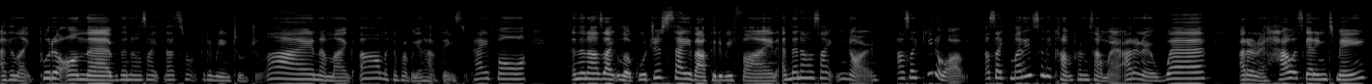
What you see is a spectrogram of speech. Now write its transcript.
I can like put it on there. But then I was like, that's not going to be until July. And I'm like, oh, like I'm probably going to have things to pay for. And then I was like, look, we'll just save up, it'll be fine. And then I was like, no. I was like, you know what? I was like, money's gonna come from somewhere. I don't know where, I don't know how it's getting to me,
